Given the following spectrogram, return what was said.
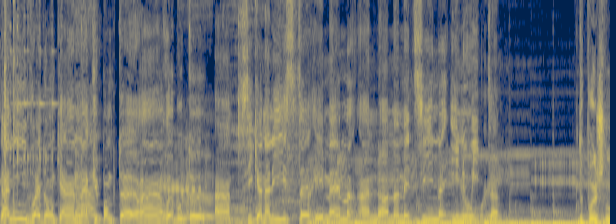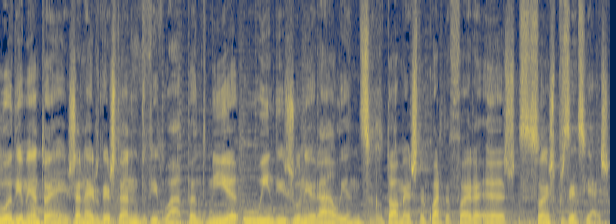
Danny voit donc un acupuncteur, un rebouteux, un psychanalyste et même un homme médecine inuit. Depois do adiamento em janeiro deste ano, devido à pandemia, o Indie Junior Alliance retoma esta quarta-feira as sessões presenciais.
